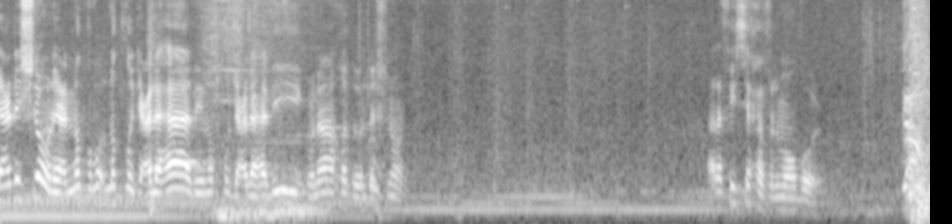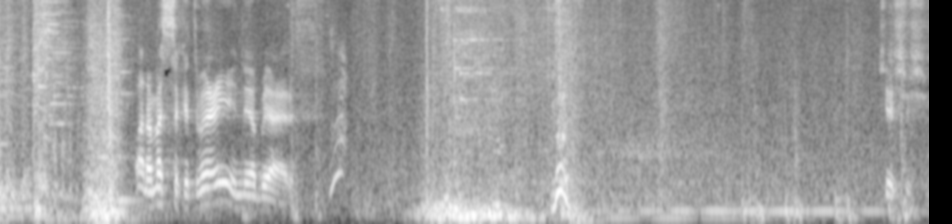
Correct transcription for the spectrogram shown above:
يعني شلون؟ يعني نطلق, نطلق على هذه ونطلق على هذيك وناخذ ولا شلون؟ أنا في سحر في الموضوع. وأنا مسكت معي إني أبي أعرف. شوف شوف شوف.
